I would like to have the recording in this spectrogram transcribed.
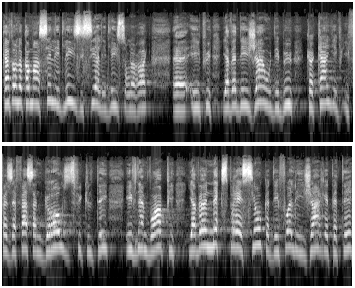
Quand on a commencé l'Église ici, à l'Église sur le roc, euh, et puis, il y avait des gens au début que quand ils faisaient face à une grosse difficulté, ils venaient me voir, puis il y avait une expression que des fois les gens répétaient.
